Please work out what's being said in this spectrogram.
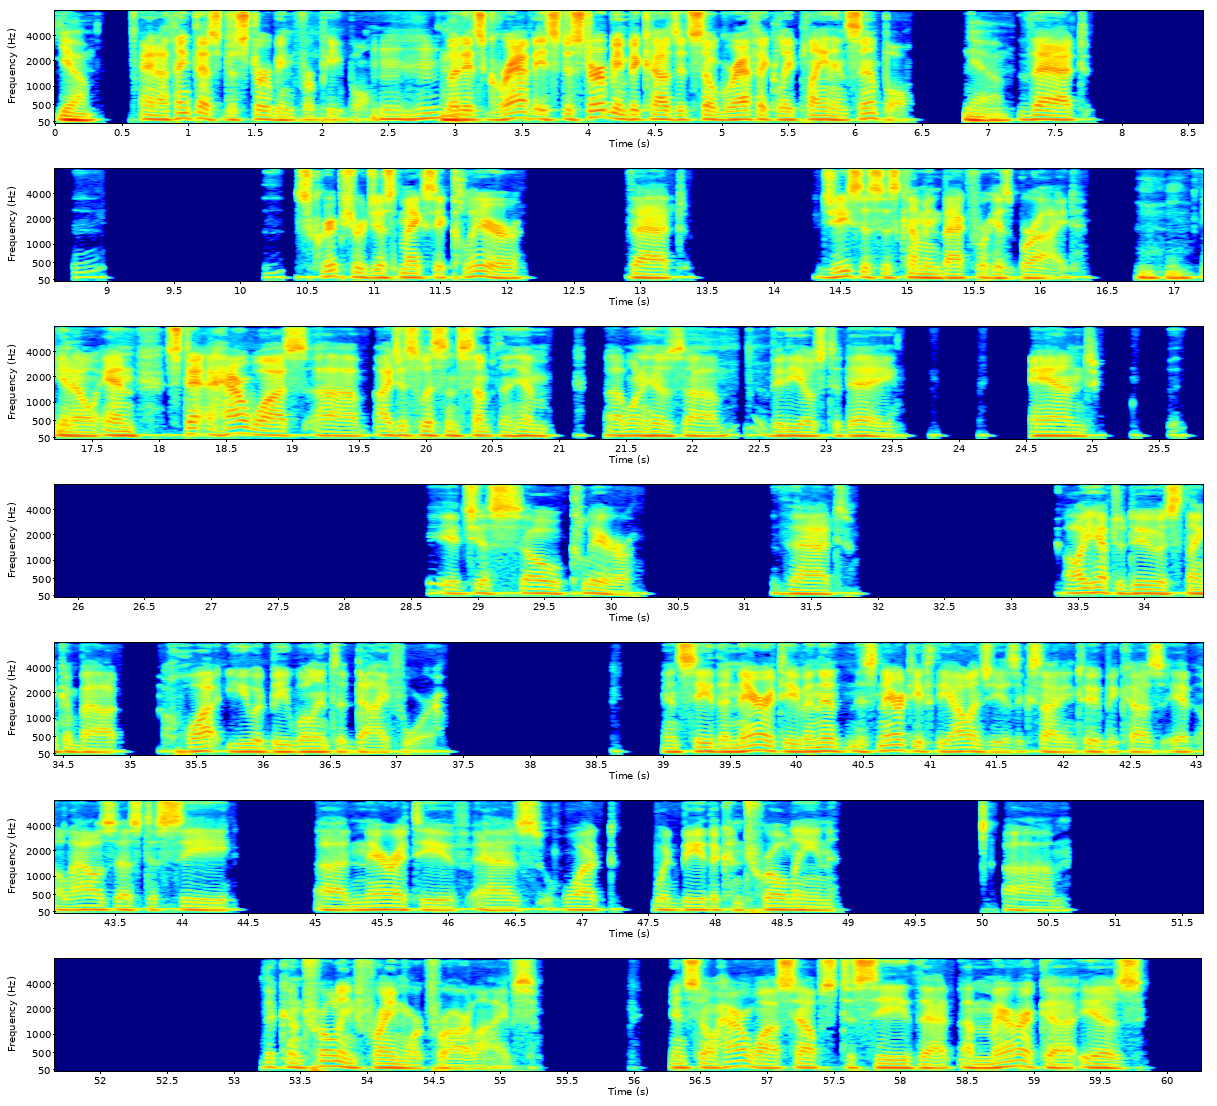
Yeah. And I think that's disturbing for people. Mm-hmm. But it's graph it's disturbing because it's so graphically plain and simple Yeah. that scripture just makes it clear that Jesus is coming back for his bride Mm-hmm. you Yeah. know and Hauerwas, uh, i just listened to something to him uh, one of his uh, videos today and it's just so clear that all you have to do is think about what you would be willing to die for and see the narrative. And then this narrative theology is exciting too because it allows us to see a narrative as what would be the controlling um, the controlling framework for our lives. And so Hauerwas helps to see that America is,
